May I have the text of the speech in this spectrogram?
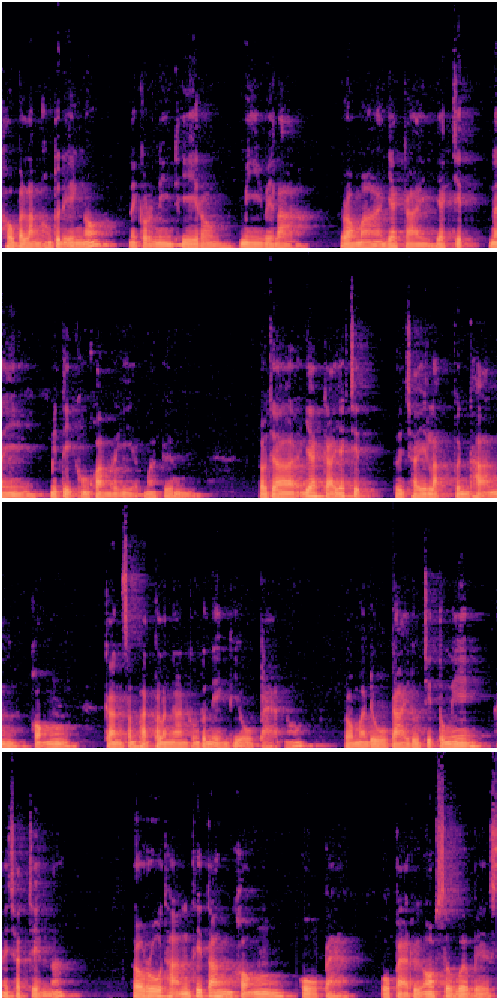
เข้าบัลลังก์ของตนเองเนาะในกรณีที่เรามีเวลา เรามาแยกกายแยกจิตในมิติของความละเอียดมากขึ้น เราจะแยกกายแยกจิตโดยใช้หลักพื้นฐานของ การสัมผัสพลังงานของตนเองที่โอแปดเนาะเรามาดูกายดูจิตตรงนี้ให้ชัดเจนนะ เรารู้ฐานที่ตั้งของ O8 O8 หรือ observer base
